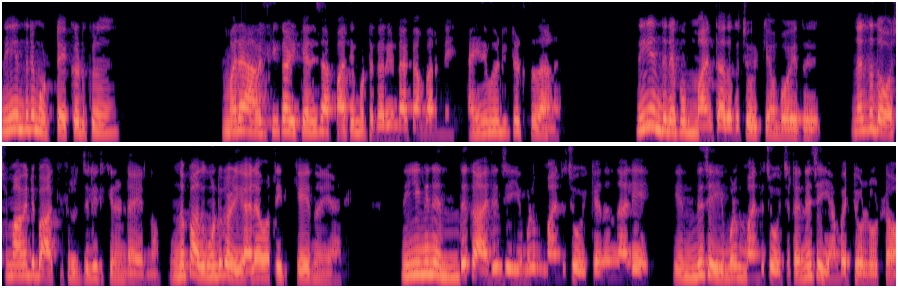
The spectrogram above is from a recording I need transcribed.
നീ എന്തിനു മുട്ടയൊക്കെ എടുക്കണ്? ഉമ്മ രാവിലേക്ക് കഴിക്കാൻ ചപ്പാത്തി മുട്ടക്കറി ഉണ്ടാക്കാൻ പറഞ്ഞേ. അതിന് വേണ്ടിട്ട് എടുത്തതാണ്. നീ എന്തിനാ ഇപ്പൊ ഉമ്മാനത്ത് അതൊക്കെ ചോദിക്കാൻ പോയത്? ഇന്നലത്തെ ദോശമാവിന്റെ ബാക്കി ഫ്രിഡ്ജിൽ ഇരിക്കുന്നുണ്ടായിരുന്നു ഇന്നിപ്പോ അതുകൊണ്ട് കഴിയാലോ പറഞ്ഞിട്ട് ഇരിക്കായിരുന്നു ഞാൻ. നീ ഇങ്ങനെ എന്ത് കാര്യം ചെയ്യുമ്പോൾ ഉമ്മാന്റെ ചോദിക്കാൻ നിന്നാലേ എന്ത് ചെയ്യുമ്പോൾ ഉമ്മാന്റെ ചോദിച്ചിട്ട് തന്നെ ചെയ്യാൻ പറ്റുള്ളൂ കേട്ടോ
